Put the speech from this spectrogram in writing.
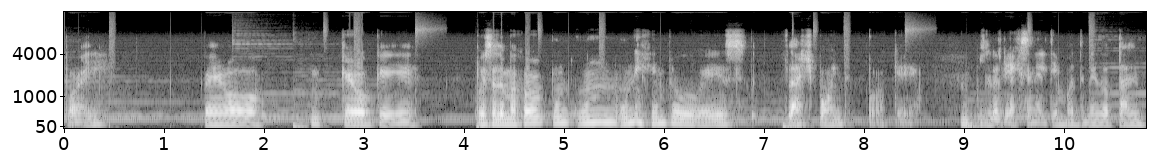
por ahí. Pero creo que, pues a lo mejor un, un, ejemplo es Flashpoint, porque pues, los viajes en el tiempo han tenido tal,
